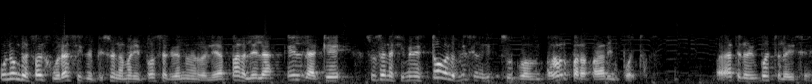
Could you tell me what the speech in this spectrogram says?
Un hombre fue al Jurásico y pisó una mariposa creando una realidad paralela en la que Susana Jiménez todos los meses necesita su contador para pagar impuestos. Pagate los impuestos, le dice.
